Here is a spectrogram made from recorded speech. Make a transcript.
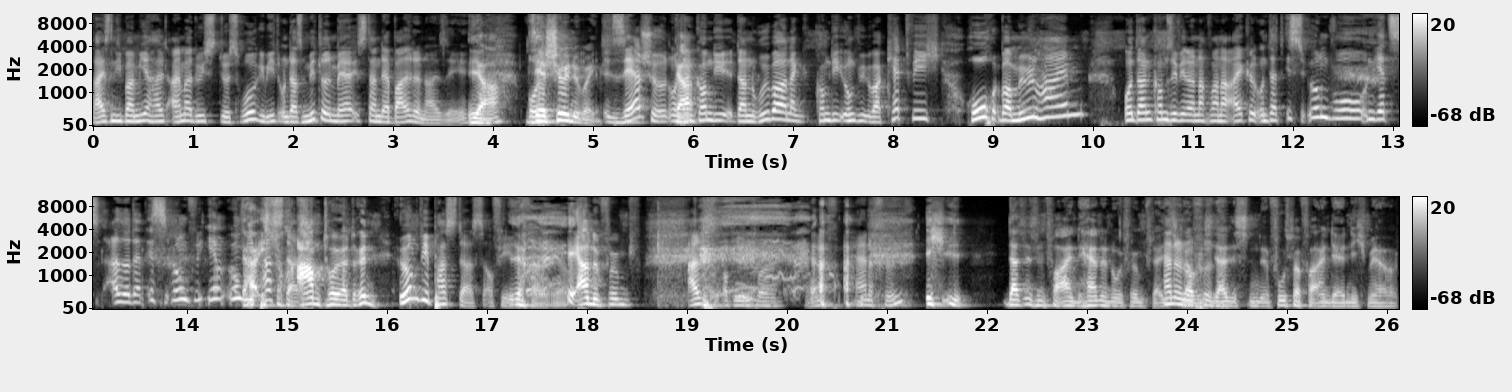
reisen die bei mir halt einmal durchs, durchs Ruhrgebiet und das Mittelmeer ist dann der Baldeneysee. Ja, sehr Und- schön übrigens. Sehr schön. Und Ja. dann kommen die dann rüber, dann kommen die irgendwie über Kettwig, hoch über Mülheim und dann kommen sie wieder nach Wanne Eickel. Und das ist irgendwo, und jetzt, also das ist irgendwie, irgendwie Da ist passt doch das. Abenteuer drin. Irgendwie passt das auf jeden Fall. Ja. Erne 5. Alles auf jeden Fall. Herne, Herne 5. Ich, das ist ein Verein, Herne 05. Das ist, Herne glaub ich, 05. das ist ein Fußballverein, der nicht mehr.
